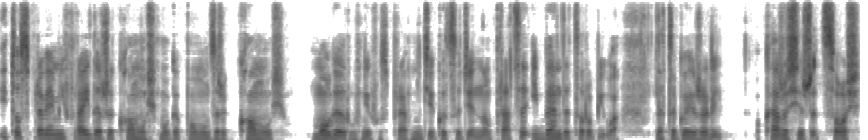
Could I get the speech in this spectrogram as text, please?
I to sprawia mi frajdę, że komuś mogę pomóc, że komuś mogę również usprawnić jego codzienną pracę i będę to robiła. Dlatego, jeżeli okaże się, że coś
